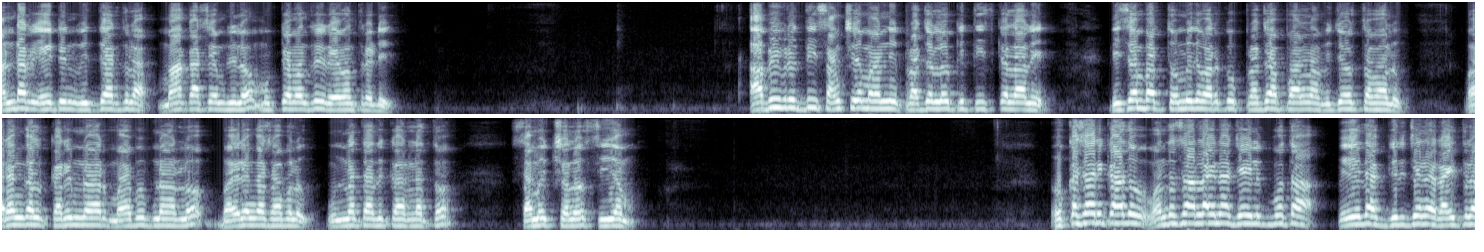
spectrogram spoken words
అండర్ ఎయిటీన్ విద్యార్థుల మాక్ అసెంబ్లీలో ముఖ్యమంత్రి రేవంత్ రెడ్డి అభివృద్ధి సంక్షేమాన్ని ప్రజల్లోకి తీసుకెళ్ళాలి. డిసెంబర్ తొమ్మిది వరకు ప్రజాపాలన విజయోత్సవాలు వరంగల్ కరీంనగర్ మహబూబ్నగర్లో బహిరంగ సభలు ఉన్నతాధికారులతో సమీక్షలో సీఎం. ఒక్కసారి కాదు వంద సార్లైనా జైలుకు పోతా పేద గిరిజన రైతుల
